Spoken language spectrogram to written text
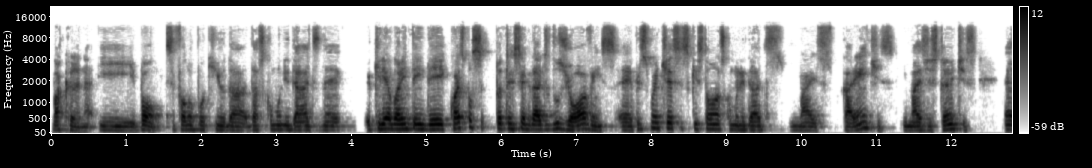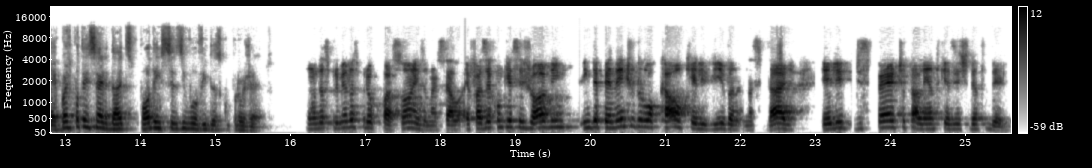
Bacana. E, bom, você falou um pouquinho da, das comunidades, né? Eu queria agora entender quais potencialidades dos jovens, é, principalmente esses que estão nas comunidades mais carentes e mais distantes, é, quais potencialidades podem ser desenvolvidas com o projeto? Uma das primeiras preocupações, Marcelo, é fazer com que esse jovem, independente do local que ele viva na cidade, ele desperte o talento que existe dentro dele.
